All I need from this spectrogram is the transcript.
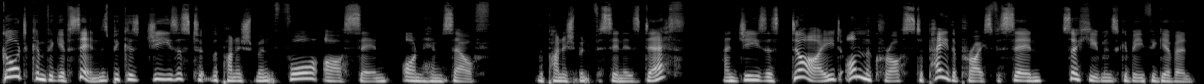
God can forgive sins because Jesus took the punishment for our sin on himself. The punishment for sin is death, and Jesus died on the cross to pay the price for sin so humans could be forgiven.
